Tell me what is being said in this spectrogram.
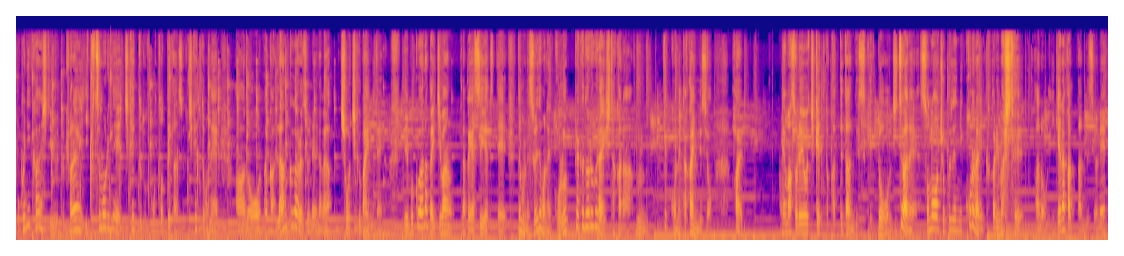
僕に関して言うと、去年行くつもりでチケットとかも取ってたんですよ。チケットもね、あの、なんかランクがあるんですよね。なんか、松竹梅みたいな。で、僕はなんか一番なんか安いやつで、でもね、それでもね、5、600ドルぐらいしたかな。うん。結構ね、高いんですよ。はい。で、まあ、それをチケット買ってたんですけど、実はね、その直前にコロナにかかりまして、あの、行けなかったんですよね。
